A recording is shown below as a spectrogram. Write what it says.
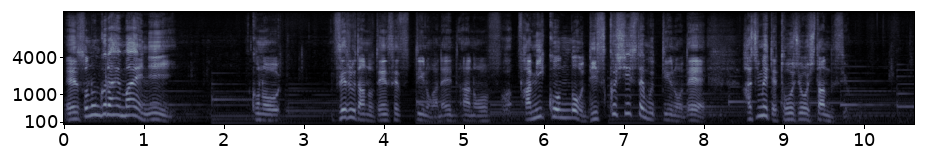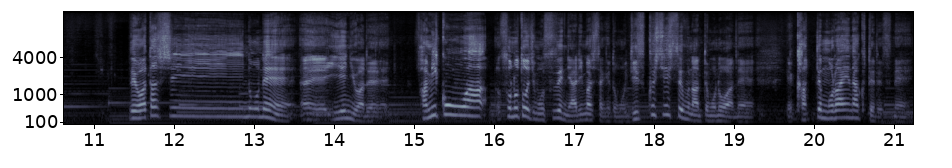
えー、そのぐらい前にこの「ゼルダの伝説」っていうのがねあのファミコンのディスクシステムっていうので初めて登場したんですよ。で私のね、えー、家にはねファミコンはその当時もすでにありましたけどもディスクシステムなんてものはね買ってもらえなくてですね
